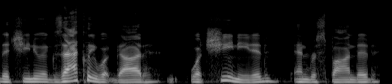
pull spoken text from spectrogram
that she knew exactly what God, what she needed, and responded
